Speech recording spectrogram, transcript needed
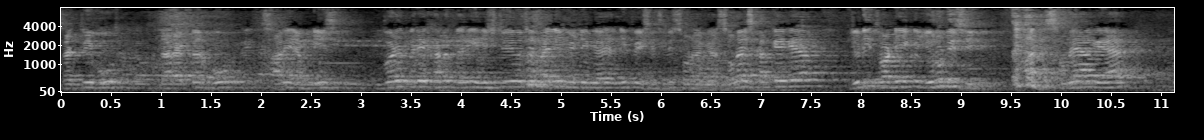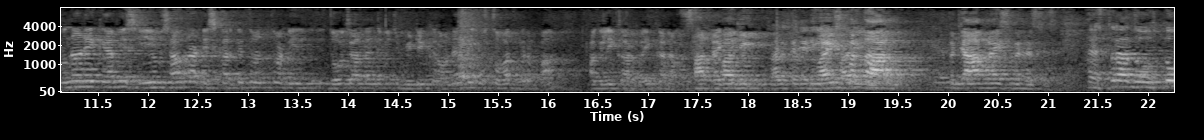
ਸੈਕਟਰੀ ਬੂਥ ਡਾਇਰੈਕਟਰ ਬੂਥ ਸਾਰੇ ਐਮਡੀਸ ਬੜੇ ਮੇਰੇ ਖਿਆਲ ਮੇਰੀ ਹਿਸਟਰੀ ਵਿੱਚ ਪਹਿਲੀ ਮੀਟਿੰਗ ਹੈ ਇੰਨੀ ਪੇਸ਼ੈਂਸਲੀ ਸੁਣਿਆ ਗਿਆ। ਸੁਣਿਆ ਇਸ ਕਰਕੇ ਗਿਆ ਜਿਹੜੀ ਤੁਹਾਡੀ ਇੱਕ ਯੂਨਿਟੀ ਸੀ ਅੱਜ ਸੁਣਿਆ ਗਿਆ ਉਹਨਾਂ ਨੇ ਕਿਹਾ ਵੀ ਸੀਐਮ ਸਾਹਿਬ ਨਾਲ ਡਿਸ ਕਰਕੇ ਤੁਰੰਤ ਤੁਹਾਡੀ 2-4 ਦਿਨ ਦੇ ਵਿੱਚ ਮੀਟਿੰਗ ਕਰਾਉਣਾ ਤੇ ਉਸ ਤੋਂ ਬਾਅਦ ਫਿਰ ਆਪਾਂ ਅਗਲੀ ਕਾਰਵਾਈ ਕਰਾਂਗੇ। ਸਤਪਾਲ ਜੀ ਵਾਈਸ ਪ੍ਰਧਾਨ ਪੰਜਾਬ ਰਾਈਸ ਐਸੋਸੀਏਸ਼ਨ ਇਸ ਤਰ੍ਹਾਂ ਦੋਸਤੋ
